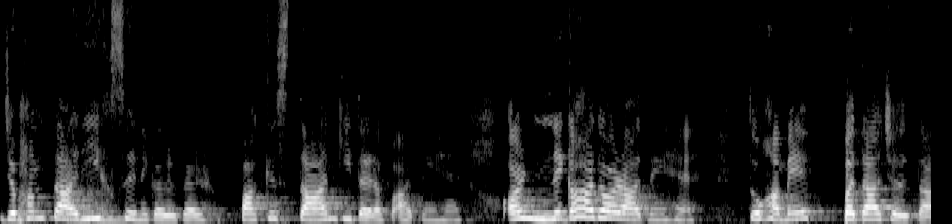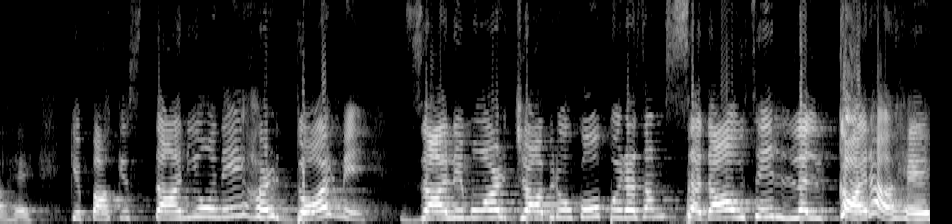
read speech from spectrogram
जब हम तारीख़ से निकलकर पाकिस्तान की तरफ़ आते हैं और निगाह दौड़ाते हैं तो हमें पता चलता है कि पाकिस्तानियों ने हर दौर में ालिमों और जाबरों को पुरज़म सदाओं से ललकारा है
